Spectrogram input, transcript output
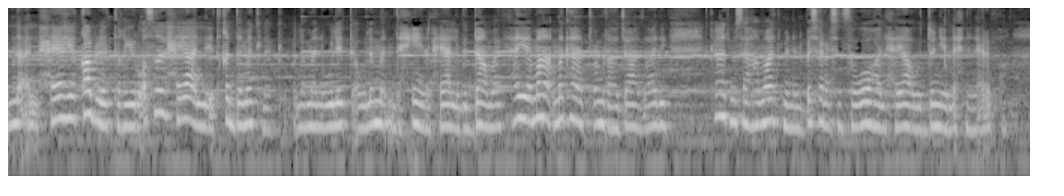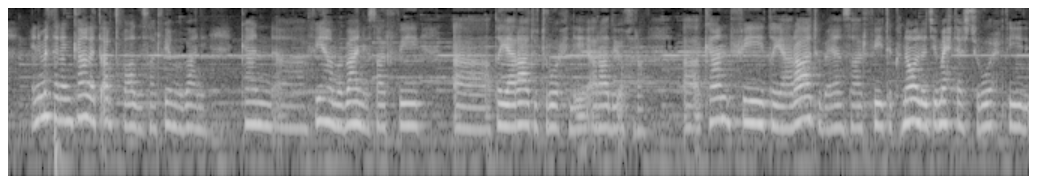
لا الحياة هي قابلة للتغيير وأصلا الحياة اللي تقدمت لك لما ولدت أو لما دحين الحياة اللي قدامك هي ما ما كانت عمرها جاهزة هذه كانت مساهمات من البشر عشان سووها الحياة والدنيا اللي إحنا نعرفها. يعني مثلا كانت أرض فاضية صار فيها مباني كان فيها مباني صار في طيارات وتروح لأراضي أخرى. كان في طيارات وبعدين صار في technology ما يحتاج تروح في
